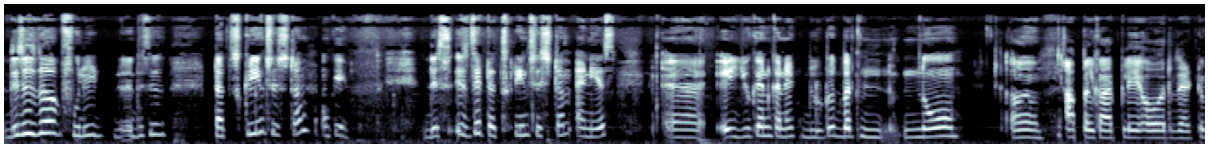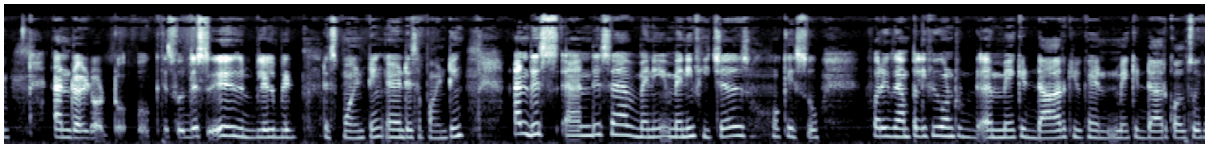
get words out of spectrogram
this is the fully uh, this is touchscreen system okay? This is the touchscreen system and yes uh, you can connect bluetooth but no uh, apple carplay or that android auto. Okay so this is a little bit disappointing and uh, disappointing. And this and this have many many features. Okay so for example if you want to uh, make it dark you can make it dark also.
